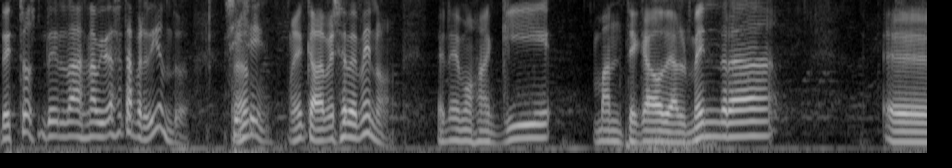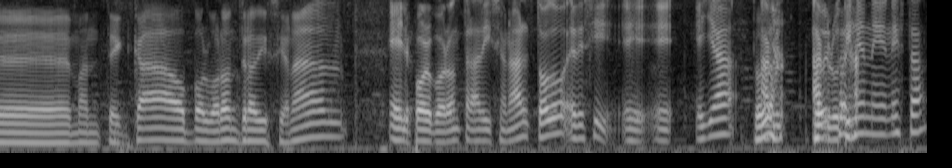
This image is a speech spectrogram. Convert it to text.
de estos de las navidades se está perdiendo. Sí, ¿eh? sí. Eh, Cada vez se ve menos. Tenemos aquí mantecado de almendra, mantecado polvorón tradicional. El polvorón tradicional, todo, es decir, ella Todo- aglu- todo esto es aglutinan en esta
